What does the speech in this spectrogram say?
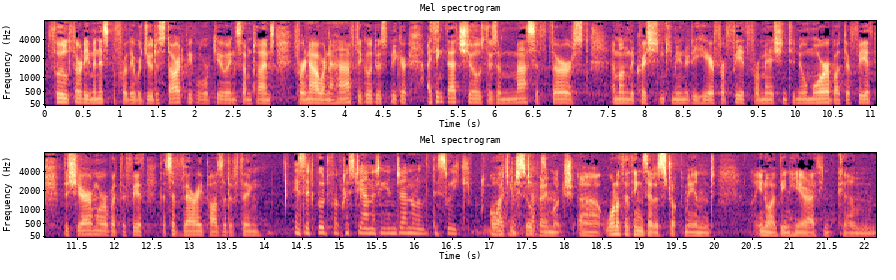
full 30 minutes before they were due to start. People were queuing sometimes for an hour and a half to go to a speaker. I think that shows there's a massive thirst thirst among the Christian community here for faith formation, to know more about their faith, to share more about their faith. That's a very positive thing. Is it good for Christianity in general this week? Oh, I think so, Jackson? very much. Uh, one of the things that has struck me, and you know, I've been here, I think, um,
